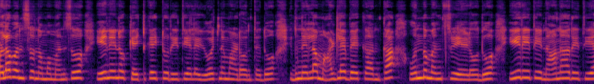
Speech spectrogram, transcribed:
ಒಳ ಮನಸ್ಸು ನಮ್ಮ ಮನಸ್ಸು ಏನೇನೋ ಕೆಟ್ಟ ಕೆಟ್ಟು ರೀತಿಯಲ್ಲಿ ಯೋಚನೆ ಮಾಡೋವಂಥದ್ದು ಇದನ್ನೆಲ್ಲ ಅಂತ ಒಂದು ಮನಸ್ಸು ಹೇಳೋದು. ಈ ರೀತಿ ನಾನಾ ರೀತಿಯ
